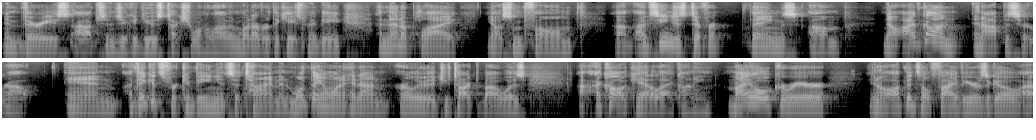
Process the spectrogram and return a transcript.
and various options you could use texture 111, whatever the case may be, and then apply you know some foam. Um, I've seen just different things. Um, now I've gone an opposite route, and I think it's for convenience of time. And one thing I want to hit on earlier that you talked about was I, I call it Cadillac hunting. My whole career, you know, up until five years ago, I,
